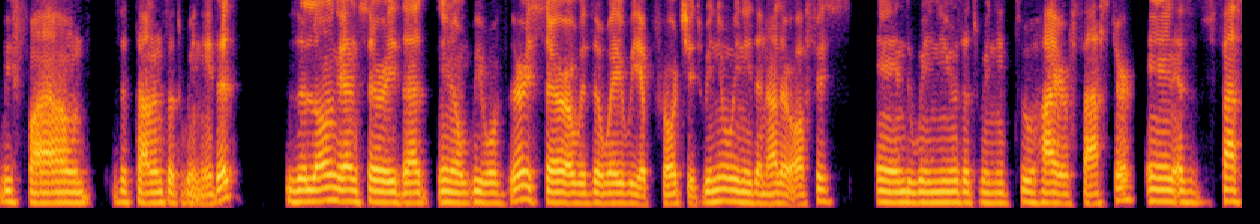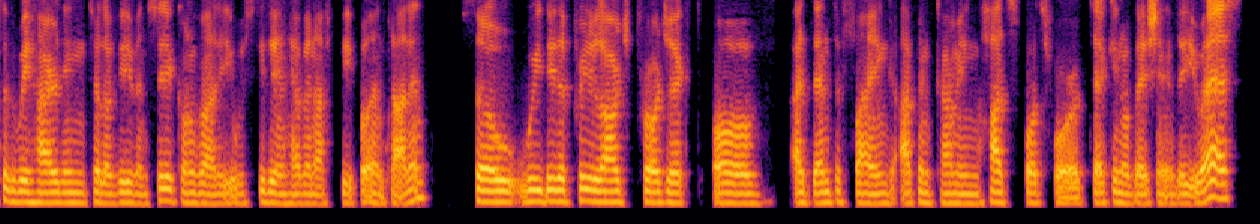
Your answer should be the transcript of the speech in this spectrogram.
we found the talent that we needed. The long answer is that, you know, we were very thorough with the way we approach it. We knew we need another office and we knew that we need to hire faster. And as fast as we hired in Tel Aviv and Silicon Valley, we still didn't have enough people and talent. So we did a pretty large project of identifying up and coming hotspots for tech innovation in the US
